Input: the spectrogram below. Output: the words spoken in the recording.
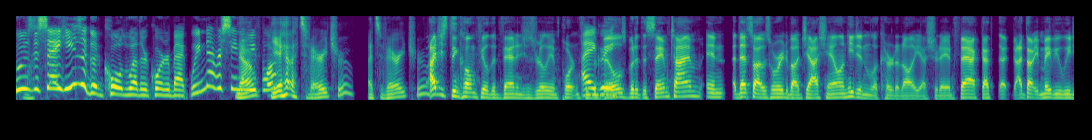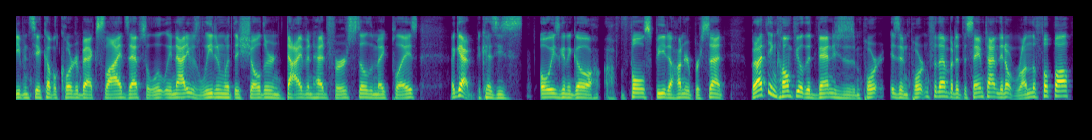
Who's to say he's a good cold weather quarterback? We've never seen No, him before. yeah, that's very true. That's very true. I just think home field advantage is really important for I the agree. Bills, but at the same time, and that's why I was worried about Josh Allen. He didn't look hurt at all yesterday. In fact, I, I, I thought maybe we'd even see a couple quarterback slides. Absolutely not. He was leading with his shoulder and diving head first still to make plays. Again, because he's always going to go full speed 100%. But I think home field advantage is important is important for them, but at the same time, they don't run the football.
